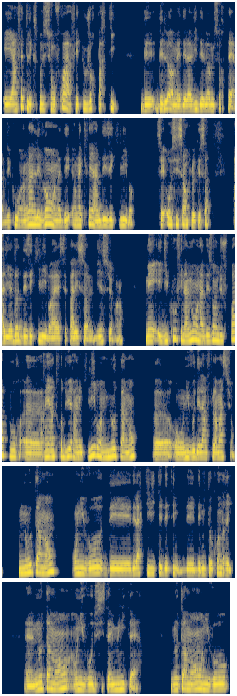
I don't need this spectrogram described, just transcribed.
Et en fait, l'exposition au froid a fait toujours partie de, de l'homme et de la vie de l'homme sur Terre. Du coup, en l'enlevant, on a, on a créé un déséquilibre. C'est aussi simple que ça. Ah, il y a d'autres déséquilibres, hein, c'est pas les seuls, bien sûr. Hein. Mais et du coup, finalement, on a besoin du froid pour euh, réintroduire un équilibre, notamment euh, au niveau de l'inflammation, notamment au niveau des, de l'activité des, des, des, mitochondries, euh, notamment au niveau du système immunitaire, notamment au niveau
